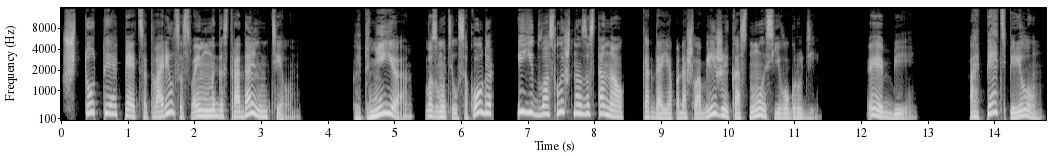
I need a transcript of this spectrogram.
«Что ты опять сотворил со своим многострадальным телом?» «Это не я», — возмутился Колдер и едва слышно застонал, когда я подошла ближе и коснулась его груди. «Эбби». «Опять перелом?»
